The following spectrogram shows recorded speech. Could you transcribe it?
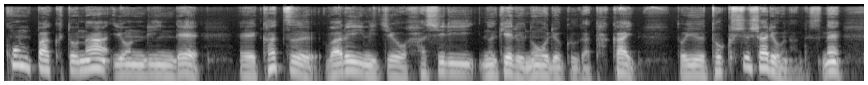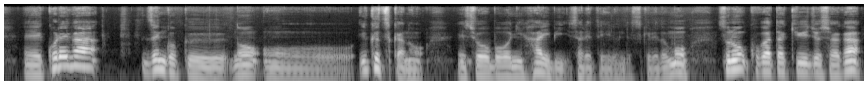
コンパクトな四輪で、えーかつ悪い道を走り抜ける能力が高いという特殊車両なんですね。えーこれが全国のいくつかの消防に配備されているんですけれどもその小型救助車が、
